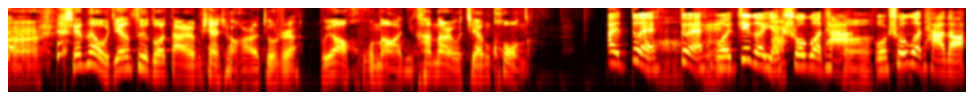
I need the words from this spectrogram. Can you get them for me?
嗯，现在我见最多大人骗小孩儿就是不要胡闹，你看那儿有监控呢。哎，对哦对，嗯。我这个也说过他，啊我说过他的，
